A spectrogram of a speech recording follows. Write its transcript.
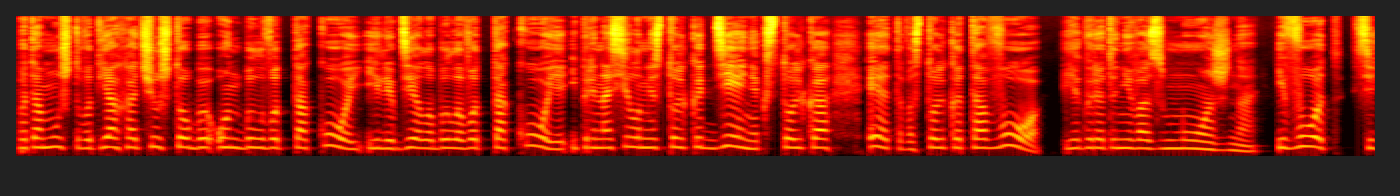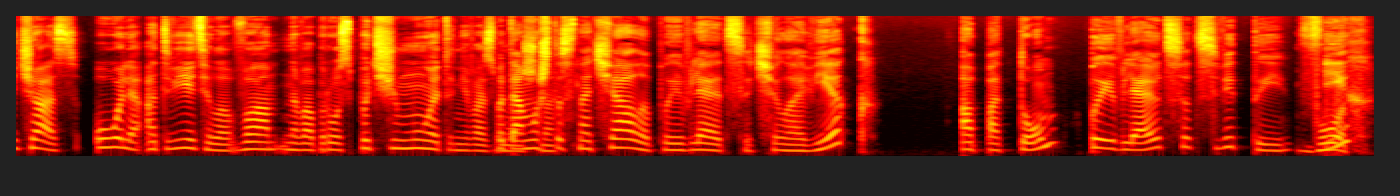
потому что вот я хочу, чтобы он был вот такой, или дело было вот такое, и приносило мне столько денег, столько этого, столько того. Я говорю, это невозможно. И вот сейчас Оля ответила вам на вопрос, почему это невозможно. Потому что сначала появляется человек, а потом появляются цветы. Вот. Их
